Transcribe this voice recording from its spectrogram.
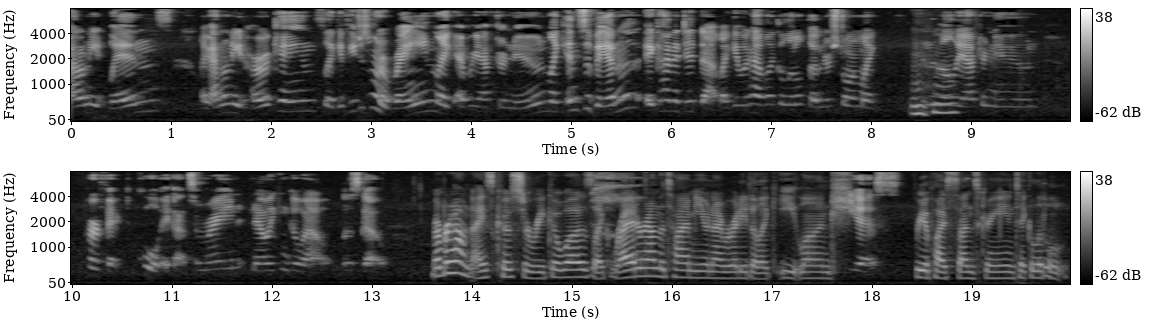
I don't need winds. Like I don't need hurricanes. Like if you just want to rain, like every afternoon, like in Savannah, it kind of did that. Like it would have like a little thunderstorm, like in the Mm-hmm. middle of the afternoon. Perfect, cool. It got some rain. Now we can go out. Let's go. Remember how nice Costa Rica was? Like right around the time you and I were ready to like eat lunch, Yes. reapply sunscreen, take a little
